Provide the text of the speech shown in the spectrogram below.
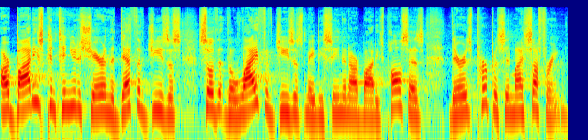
our bodies continue to share in the death of Jesus so that the life of Jesus may be seen in our bodies. Paul says, There is purpose in my suffering.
